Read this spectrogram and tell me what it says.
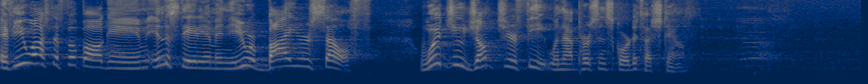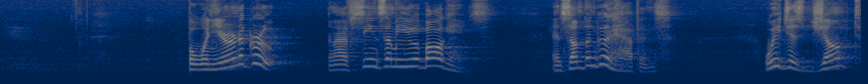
If you watched a football game in the stadium and you were by yourself, would you jump to your feet when that person scored a touchdown? But when you're in a group, and I've seen some of you at ball games, and something good happens, we just jumped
